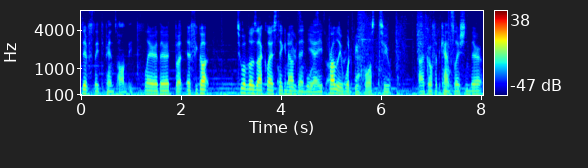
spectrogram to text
definitely depends on the player there, but if he got two of those Acolytes taken out, then yeah, he probably would be forced to uh, go for the cancellation there.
